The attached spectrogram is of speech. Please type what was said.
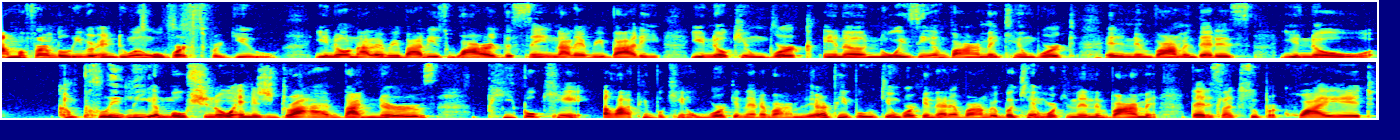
I'm a firm believer in doing what works for you. You know, not everybody's wired the same. Not everybody, you know, can work in a noisy environment, can work in an environment that is, you know, completely emotional and is driven by nerves people can't a lot of people can't work in that environment. There are people who can work in that environment but can't work in an environment that is like super quiet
